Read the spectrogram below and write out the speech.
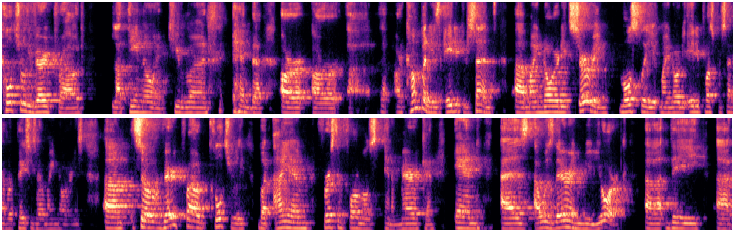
culturally very proud, Latino and Cuban, and uh, our our uh, our company is 80% uh, minority serving mostly minority 80 plus percent of our patients are minorities um, so very proud culturally but i am first and foremost an american and as i was there in new york uh, the uh,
